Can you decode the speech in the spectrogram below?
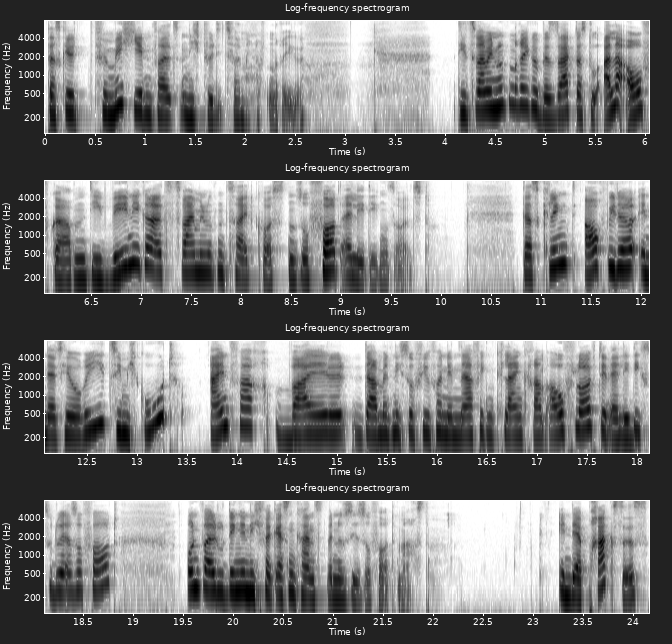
Das gilt für mich jedenfalls nicht für die Zwei-Minuten-Regel. Die Zwei-Minuten-Regel besagt, dass du alle Aufgaben, die weniger als zwei Minuten Zeit kosten, sofort erledigen sollst. Das klingt auch wieder in der Theorie ziemlich gut, einfach weil damit nicht so viel von dem nervigen Kleinkram aufläuft, den erledigst du ja sofort und weil du Dinge nicht vergessen kannst, wenn du sie sofort machst. In der Praxis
